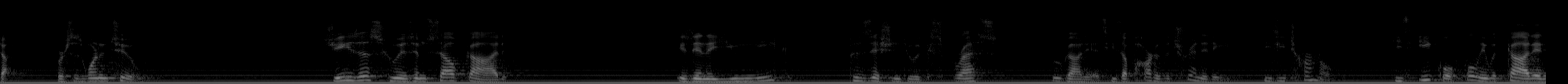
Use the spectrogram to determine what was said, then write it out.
So, verses 1 and 2. Jesus, who is himself God, is in a unique position to express who God is. He's a part of the Trinity, He's eternal, He's equal fully with God, and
